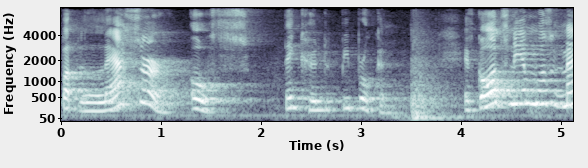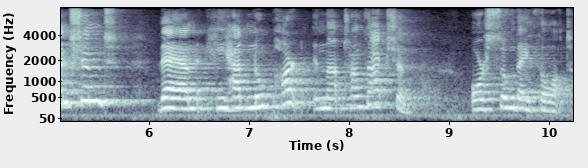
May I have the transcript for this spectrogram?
but lesser oaths, they could be broken. If God's name wasn't mentioned, then he had no part in that transaction, or so they thought.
